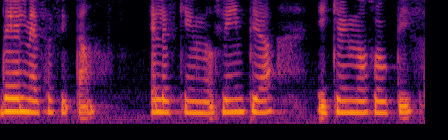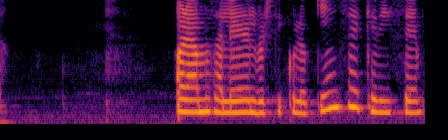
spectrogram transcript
De Él necesitamos. Él es quien nos limpia y quien nos bautiza. Ahora vamos a leer el versículo 15 que dice,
